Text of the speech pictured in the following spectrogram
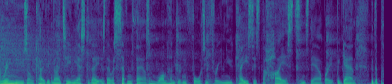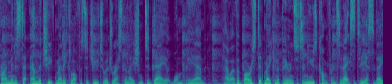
Grim news on COVID 19 yesterday as there were 7,143 new cases, the highest since the outbreak began, with the Prime Minister and the Chief Medical Officer due to address the nation today at 1pm. However, Boris did make an appearance at a news conference in Exeter yesterday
